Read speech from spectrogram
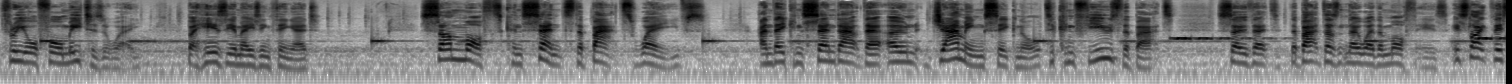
three or four meters away. But here's the amazing thing, Ed. Some moths can sense the bat's waves and they can send out their own jamming signal to confuse the bat so that the bat doesn't know where the moth is. It's like this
